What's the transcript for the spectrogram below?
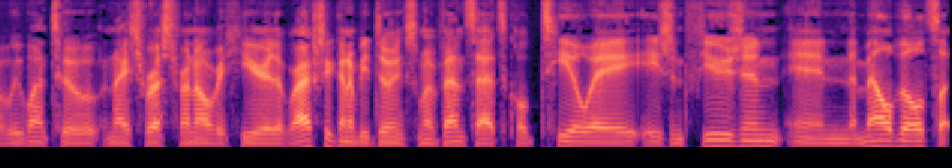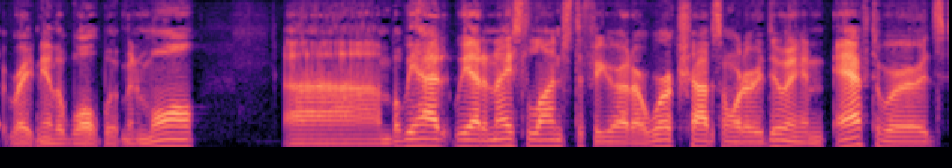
We went to a nice restaurant over here that we're actually going to be doing some events at. It's called TOA Asian Fusion in Melville. It's right near the Walt Whitman Mall. Um, but we had we had a nice lunch to figure out our workshops and what we were doing. And afterwards,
